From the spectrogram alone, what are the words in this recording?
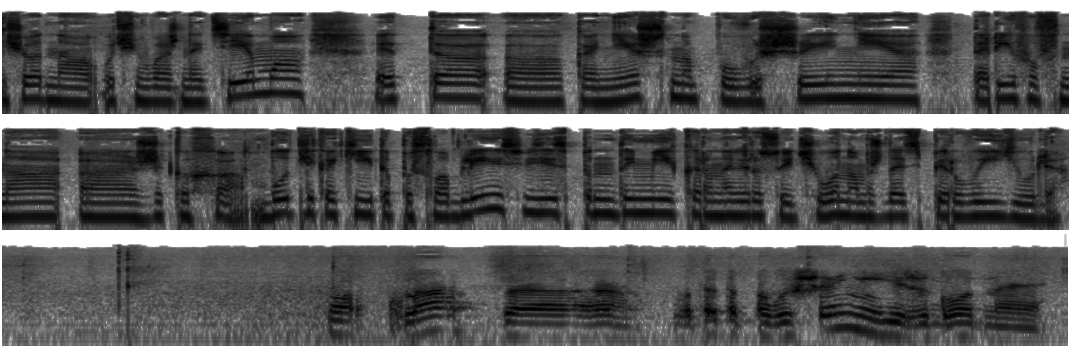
Еще одна очень важная тема – это, э, конечно, повышение тарифов на э, ЖКХ. Будут ли какие-то послабления в связи с пандемией коронавируса и чего нам ждать с 1 июля? Ну, у нас э, вот это повышение ежегодное –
